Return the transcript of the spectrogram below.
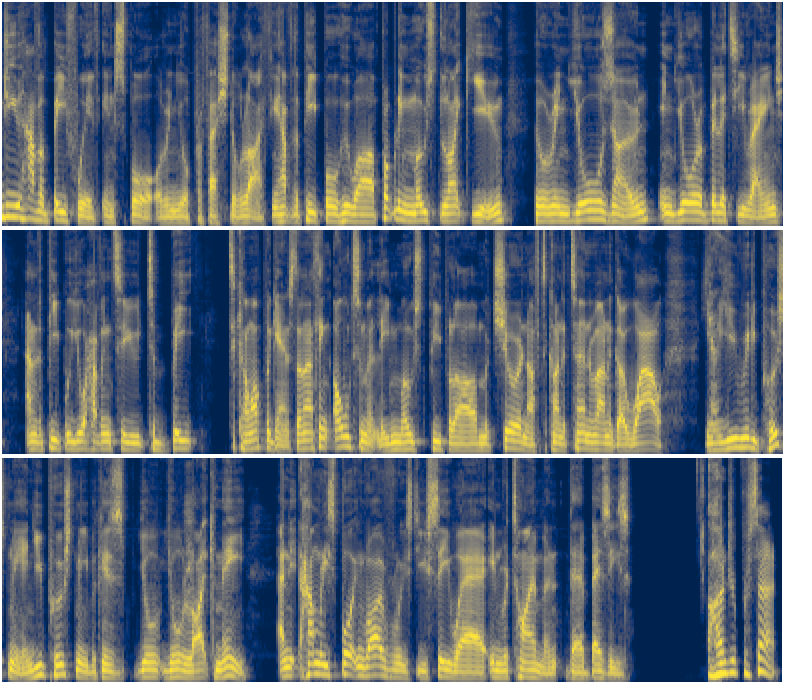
do you have a beef with in sport or in your professional life? You have the people who are probably most like you, who are in your zone, in your ability range, and the people you're having to to beat to come up against. And I think ultimately most people are mature enough to kind of turn around and go, "Wow, you know, you really pushed me, and you pushed me because you're you're like me." And how many sporting rivalries do you see where in retirement they're bezies? hundred percent.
